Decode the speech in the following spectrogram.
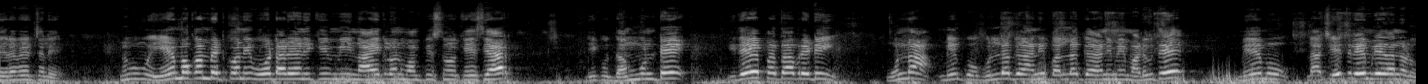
నెరవేర్చలే. నువ్వు ఏ ముఖం పెట్టుకొని ఓటాడడానికి మీ నాయకులను పంపిస్తున్నావు కేసీఆర్? నీకు దమ్ముంటే ఇదే ప్రతాప్ రెడ్డి. ఉన్న మేము గుళ్ళకు కానీ బళ్ళకు కానీ మేము అడిగితే మేము నా చేతులు ఏం లేదన్నాడు.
